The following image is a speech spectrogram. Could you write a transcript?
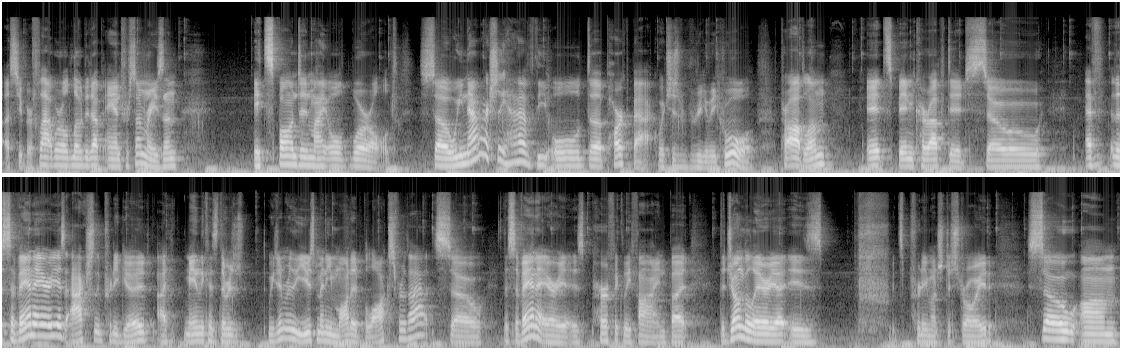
a super flat world loaded up and for some reason it spawned in my old world So we now actually have the old uh, park back, which is really cool. Problem, it's been corrupted. So the savannah area is actually pretty good. I mainly because there was we didn't really use many modded blocks for that. So the savannah area is perfectly fine, but the jungle area is it's pretty much destroyed. So um,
